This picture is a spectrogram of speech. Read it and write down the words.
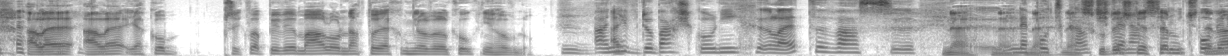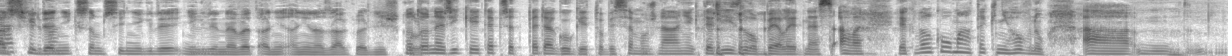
ale, ale jako překvapivě málo na to, jak měl velkou knihovnu. Hmm. Ani v dobách školních let vás ne, ne, nepotkal ne, ne. Skutečně jsem 14 deník jsem si nikdy, nikdy hmm. neved ani, ani na základní škole. No to neříkejte před pedagogy, to by se možná někteří zlobili dnes, ale jak velkou máte knihovnu? A hmm.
